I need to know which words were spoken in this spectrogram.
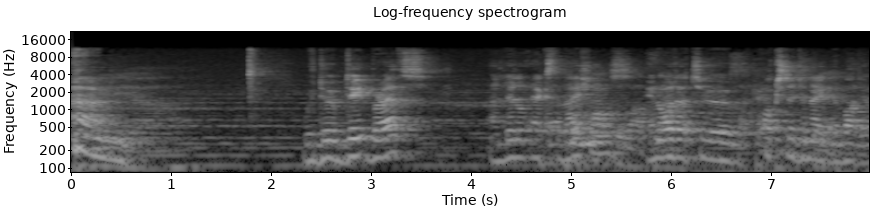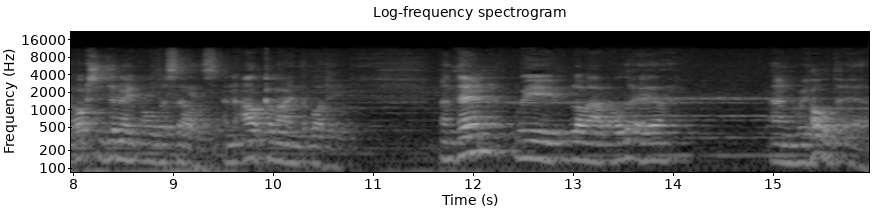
we do deep breaths and little exhalations in order to oxygenate the body, oxygenate all the cells and alkaline the body. And then we blow out all the air and we hold the air.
